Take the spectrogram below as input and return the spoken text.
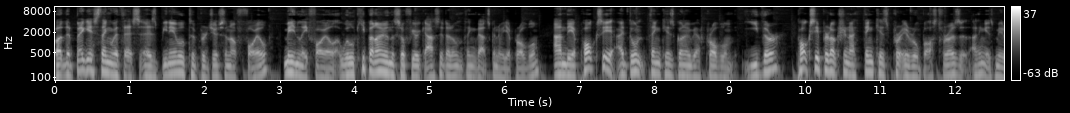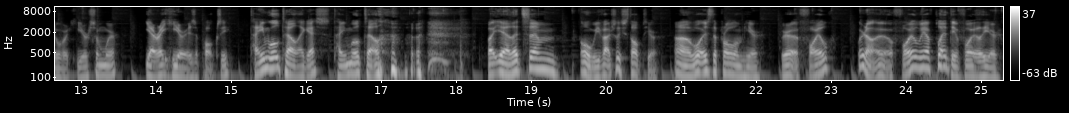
But the biggest thing with this is being able to produce enough foil, mainly foil. We'll keep an eye on the sulfuric acid, I don't think that's going to be a problem. And the epoxy, I don't think is going to be a problem either. Epoxy production, I think, is pretty robust for us. I think it's made over here somewhere. Yeah, right here is epoxy. Time will tell, I guess. Time will tell. but yeah, let's, um... Oh, we've actually stopped here. Uh, what is the problem here? We're out of foil? We're not out of foil, we have plenty of foil here.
